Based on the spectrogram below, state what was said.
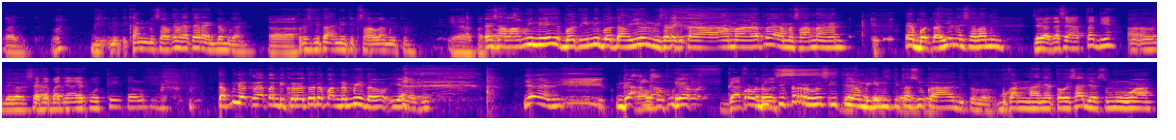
Hah? Bisa, kan misalkan katanya random kan. Eh, Terus kita nitip salam gitu. Ya Eh nggak tahu. salamin ya buat ini buat Dahyun misalnya kita sama apa sama sana kan. Eh buat Dahyun ya salamin. Jaga kesehatan ya. Heeh, jaga Banyak kesehatan. banyak air putih tolong. Tapi nggak kelihatan di Korea itu ada pandemi tau, iya nggak sih? Iya nggak sih? Nggak nggak nggak gas produktif terus. terus, itu Gas yang bikin terus, kita produktif. suka gitu loh. Bukan hanya toy saja semua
